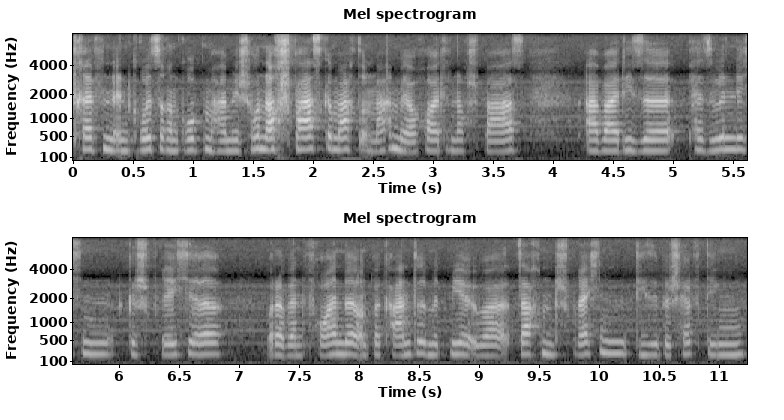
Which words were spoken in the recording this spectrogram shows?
Treffen in größeren Gruppen haben mir schon auch Spaß gemacht und machen mir auch heute noch Spaß, aber diese persönlichen Gespräche oder wenn Freunde und Bekannte mit mir über Sachen sprechen, die sie beschäftigen,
